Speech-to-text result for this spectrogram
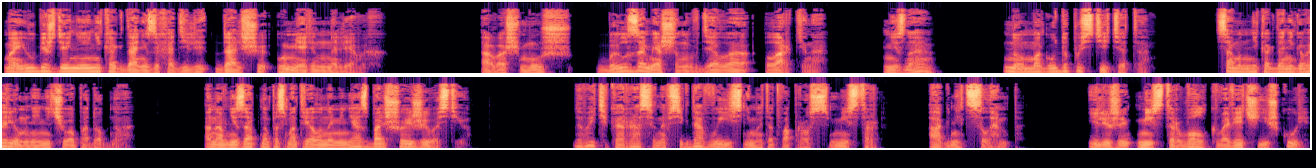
Мои убеждения никогда не заходили дальше умеренно левых. А ваш муж был замешан в дело Ларкина? Не знаю, но могу допустить это. Сам он никогда не говорил мне ничего подобного. Она внезапно посмотрела на меня с большой живостью. Давайте-ка раз и навсегда выясним этот вопрос, мистер Агнец Лэмп. Или же мистер Волк в овечьей шкуре.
